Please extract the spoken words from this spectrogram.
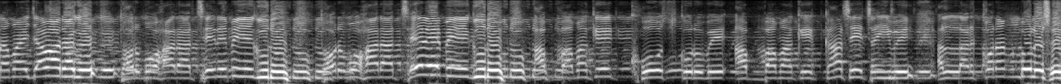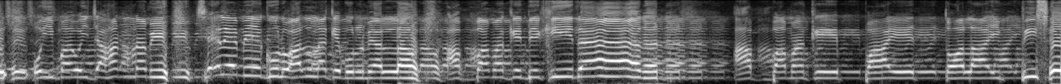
নামায় যাওয়ার আগে ধর্মহারা ছেলে মেয়ে গুরু, ধর্মহারা ছেলে মেয়ে গুরু, আব্বা মাকে খোঁজ করবে, আব্বা মাকে কাছে চাইবে। আল্লাহর কোরআন বলেছে, ওই ওই জাহান্নামী ছেলে মেয়েগুলো আল্লাহকে বলবে, আল্লাহ, আব্বা মাকে দেখিয়ে দেন। আব্বা মাকে পায়ের তলায় পিছে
